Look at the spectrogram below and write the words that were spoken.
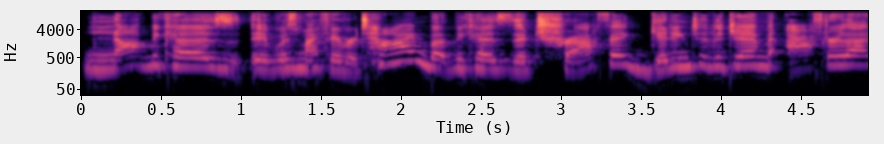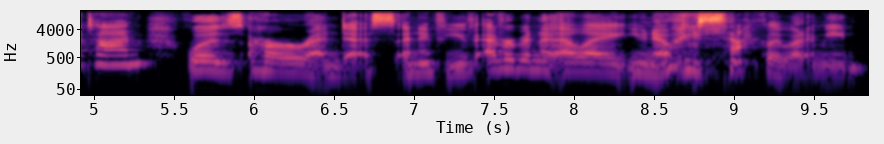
not because it was my favorite time, but because the traffic getting to the gym after that time was horrendous. And if you've ever been to LA, you know exactly what I mean.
